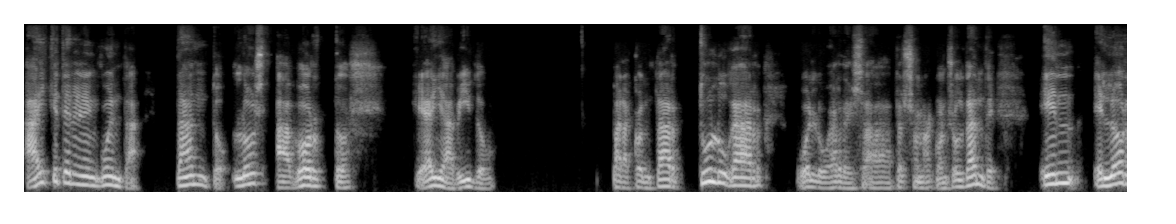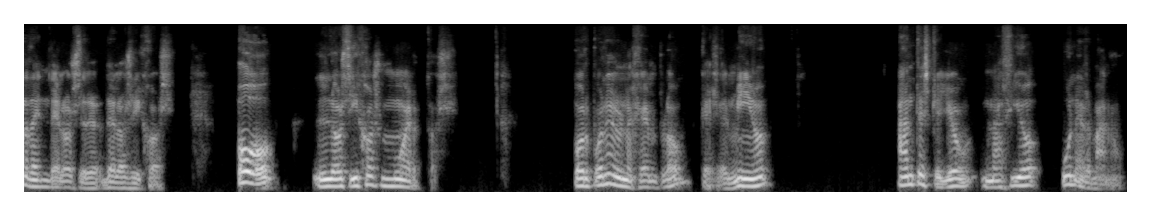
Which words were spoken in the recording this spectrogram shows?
hay que tener en cuenta tanto los abortos que haya habido para contar tu lugar o el lugar de esa persona consultante en el orden de los, de los hijos o los hijos muertos. Por poner un ejemplo, que es el mío, antes que yo nació un hermano.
